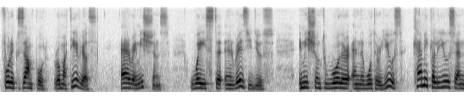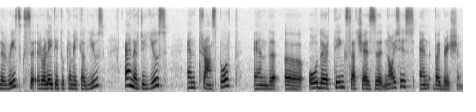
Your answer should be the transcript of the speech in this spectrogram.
For example, raw materials, air emissions, waste and residues, emission to water and water use, chemical use and the risks related to chemical use, energy use and transport and uh, other things such as uh, noises and vibration.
